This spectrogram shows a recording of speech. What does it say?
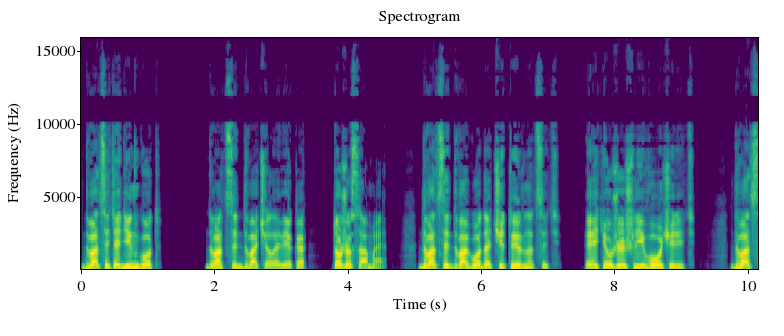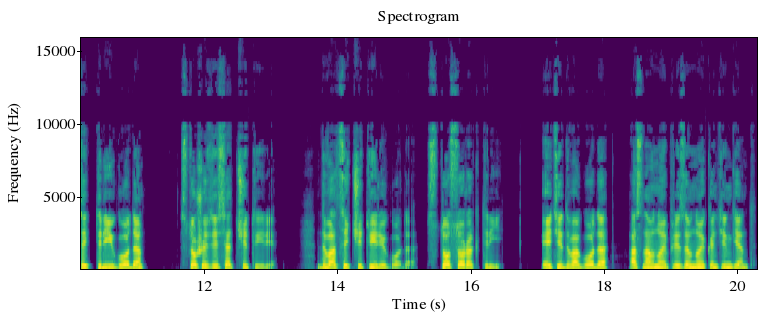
21 год 22 человека, то же самое. 22 года 14. Эти уже шли в очередь. 23 года 164. 24 года, 143. Эти два года основной призывной контингент.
